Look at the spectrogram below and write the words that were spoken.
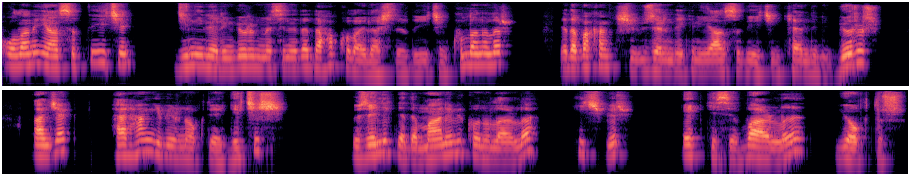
olanı yansıttığı için cinnilerin görünmesini de daha kolaylaştırdığı için kullanılır. Ya da bakan kişi üzerindekini yansıdığı için kendini görür. Ancak herhangi bir noktaya geçiş özellikle de manevi konularla hiçbir etkisi, varlığı yoktur.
